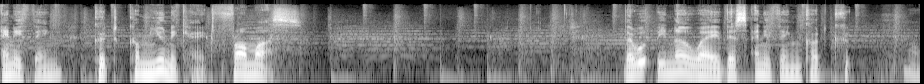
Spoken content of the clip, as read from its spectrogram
anything could communicate from us. There would be no way this anything could. co- Hmm.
